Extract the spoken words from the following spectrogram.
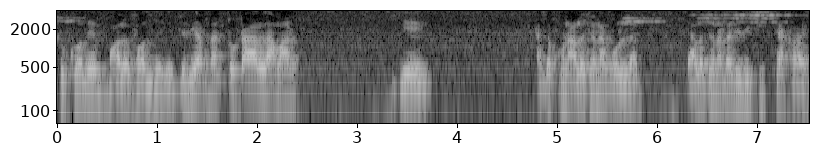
শুক্রদেব ভালো ফল দেবে। যদি আপনার টোটাল আমার যে এতক্ষণ আলোচনা করলাম আলোচনাটা যদি ঠিকঠাক হয়,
